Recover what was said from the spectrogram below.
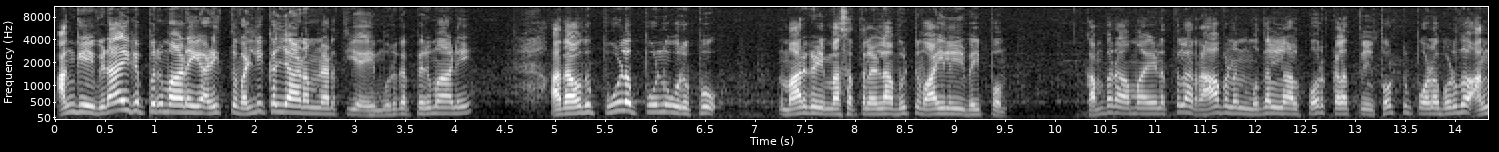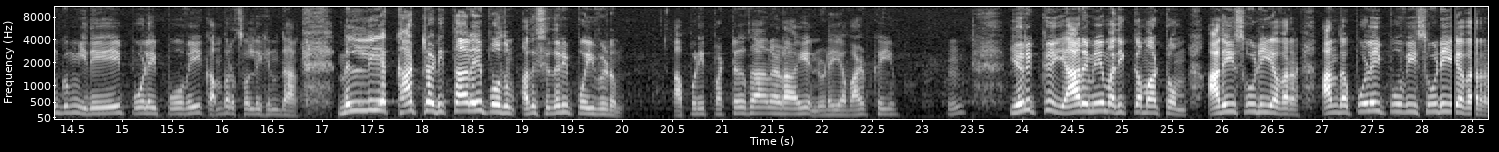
அங்கே விநாயகப் பெருமானை அழைத்து வள்ளி கல்யாணம் நடத்திய முருகப் பெருமானே அதாவது பூளப்பூன்னு ஒரு பூ மார்கழி மாதத்துலலாம் எல்லாம் வீட்டு வாயிலில் வைப்போம். கம்பராமாயணத்தில் ராவணன் முதல் நாள் போர்க்களத்தில் தோற்று போன பொழுது அங்கும் இதே போலை போவை கம்பர் சொல்லுகின்றார். மெல்லிய காற்றடித்தாலே போதும் அது சிதறி போய்விடும். அப்படிப்பட்டதுதானடா என்னுடைய வாழ்க்கையும்? எருக்கு யாருமே மதிக்க மாட்டோம். அதை சூடியவர் அந்த புலை சூடியவர்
